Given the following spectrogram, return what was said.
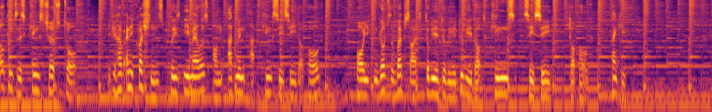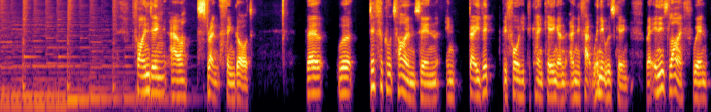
Welcome to this King's Church talk. If you have any questions, please email us on admin at kingscc.org or you can go to the website www.kingscc.org. Thank you. Finding our strength in God. There were difficult times in, in David before he became king, and, and in fact, when he was king, but in his life, when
